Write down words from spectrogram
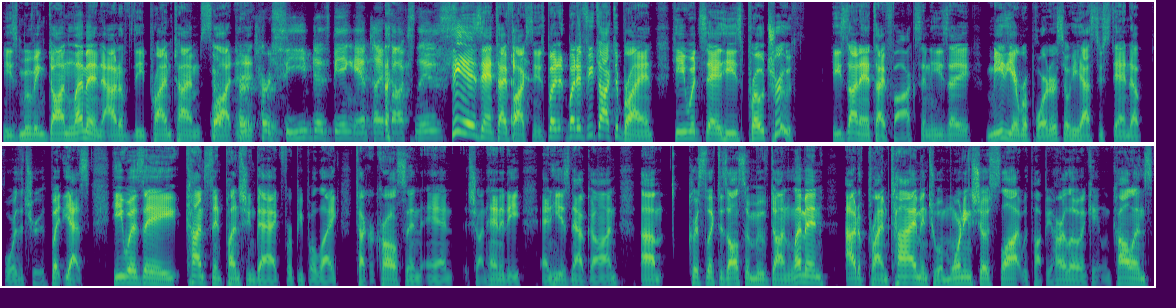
He's moving Don Lemon out of the primetime slot. Per, it, perceived as being anti Fox News. he is anti Fox News, but but if you talk to Brian, he would say he's pro truth he's not anti-Fox and he's a media reporter, so he has to stand up for the truth. But yes, he was a constant punching bag for people like Tucker Carlson and Sean Hannity, and he is now gone. Um, Chris Licht has also moved Don Lemon out of prime time into a morning show slot with Poppy Harlow and Kaitlan Collins.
